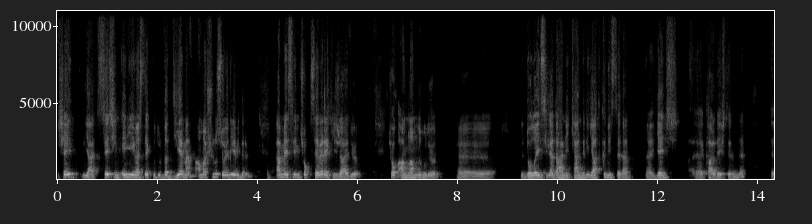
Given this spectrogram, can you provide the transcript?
şey ya seçin en iyi meslek budur da diyemem ama şunu söyleyebilirim. Ben mesleğimi çok severek icra ediyorum. Çok anlamlı buluyorum. Ee, dolayısıyla da hani kendini yatkın hisseden e, genç e, kardeşlerimle e,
